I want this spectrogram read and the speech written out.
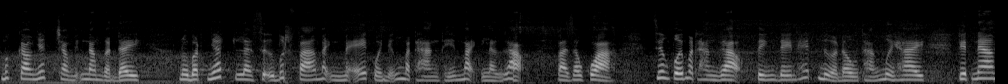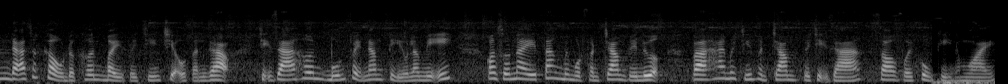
mức cao nhất trong những năm gần đây. Nổi bật nhất là sự bứt phá mạnh mẽ của những mặt hàng thế mạnh là gạo và rau quả. Riêng với mặt hàng gạo, tính đến hết nửa đầu tháng 12, Việt Nam đã xuất khẩu được hơn 7,9 triệu tấn gạo, trị giá hơn 4,5 tỷ đô la Mỹ. Con số này tăng 11% về lượng và 29% về trị giá so với cùng kỳ năm ngoái.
